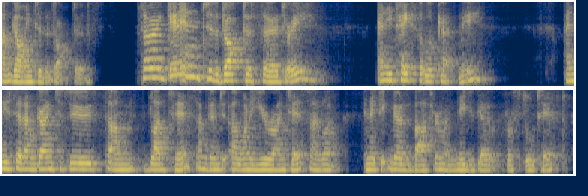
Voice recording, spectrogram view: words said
I'm going to the doctor's. So I get into the doctor's surgery and he takes a look at me and he said, I'm going to do some blood tests. I'm going to, I want a urine test. And I want, and if you can go to the bathroom, I need you to go for a stool test.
